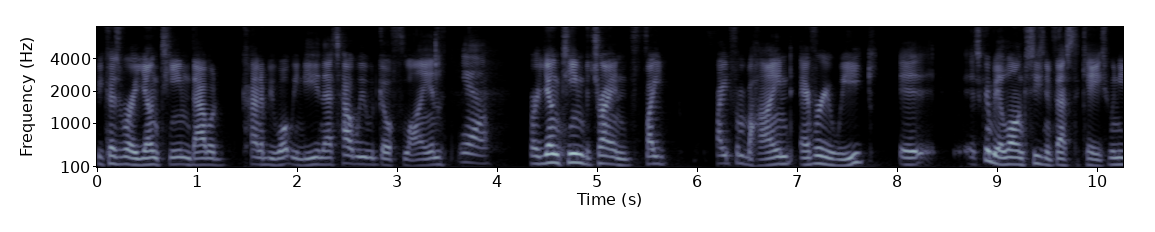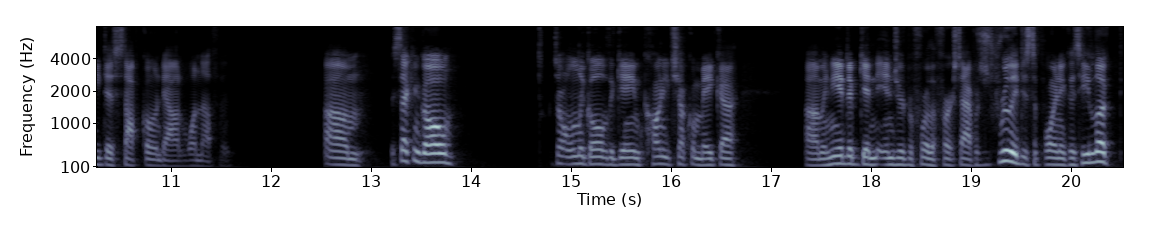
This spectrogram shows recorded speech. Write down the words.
because we're a young team, that would kind of be what we need, and that's how we would go flying Yeah. for a young team to try and fight fight from behind every week, it it's gonna be a long season if that's the case. We need to stop going down one nothing. Um, the second goal, it's our only goal of the game. Carney Chukwuemeka, um, and he ended up getting injured before the first half, which is really disappointing because he looked,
